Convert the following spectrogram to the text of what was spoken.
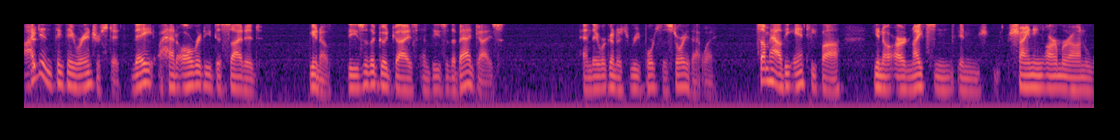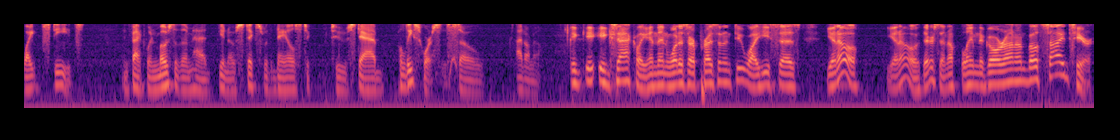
I didn't think they were interested. They had already decided, you know, these are the good guys and these are the bad guys. And they were going to report the story that way. Somehow the Antifa, you know, are knights in, in shining armor on white steeds. In fact, when most of them had, you know, sticks with nails to, to stab police horses. So, I don't know. Exactly. And then what does our president do? Why he says, you know, you know, there's enough blame to go around on both sides here.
